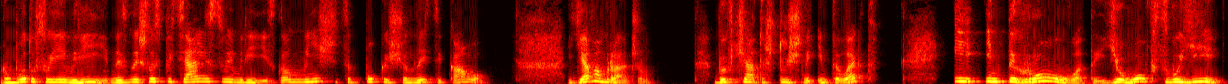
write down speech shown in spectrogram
роботу своєї мрії, не знайшли спеціальність своєї мрії і сказали, мені ще це поки що не цікаво, я вам раджу вивчати штучний інтелект і інтегровувати його в свої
